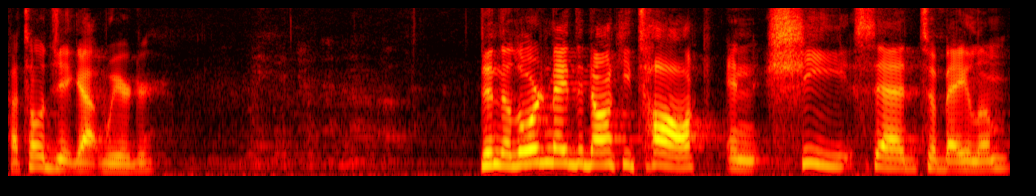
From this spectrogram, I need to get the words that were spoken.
I told you it got weirder. then the Lord made the donkey talk, and she said to Balaam,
